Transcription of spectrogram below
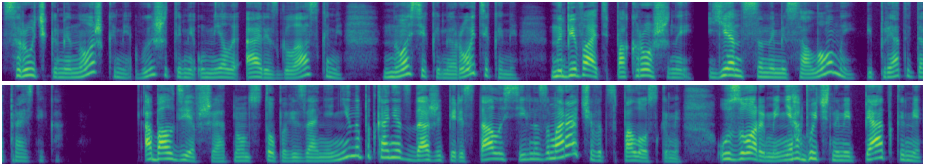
с ручками-ножками, вышитыми умелой Ари с глазками, носиками, ротиками, набивать покрошенной Йенсенами соломой и прятать до праздника. Обалдевшая от нон-стопа вязания Нина под конец даже перестала сильно заморачиваться полосками, узорами, необычными пятками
